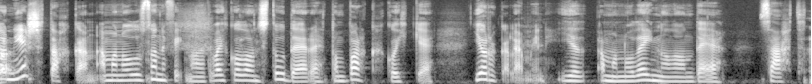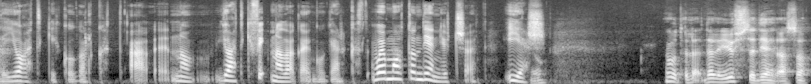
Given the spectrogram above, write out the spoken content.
ole niestahkan, amma no sanne fikna, että vaikka ollaan studeer, mm. että on parkka koikke jorkalemmin. Ja amma no teinalla on te saat, että joatkin kokalkat, no joatkin fikna takain kun kerkasta. Voi muuta on tien jutsa, iäs. Joo, det är just det, alltså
